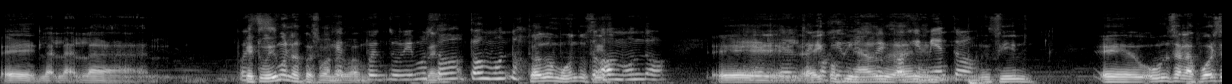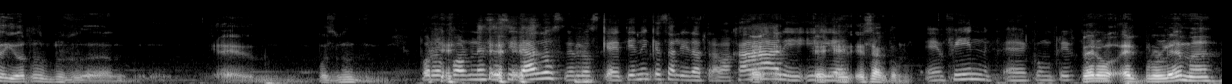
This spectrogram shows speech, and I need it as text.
eh, la, la- la- que Pues, tuvimos las personas, Que, vamos. pues tuvimos ¿verdad? todo, todo mundo. Todo el mundo, sí. Todo mundo. Eh, el- el ahí recogimi- confinados, ¿verdad? En- recogimiento. en fin, eh, unos a la fuerza y otros, pues, eh, eh, pues, no- Por, por necesidad los, los que tienen que salir a trabajar eh, y, y, eh, eh, exacto. en fin, eh, cumplir con... Pero el problema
